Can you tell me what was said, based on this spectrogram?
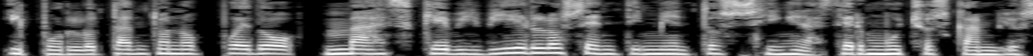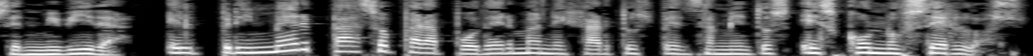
y por lo tanto no puedo más que vivir los sentimientos sin hacer muchos cambios en mi vida el primer paso para poder manejar tus pensamientos es conocerlos.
